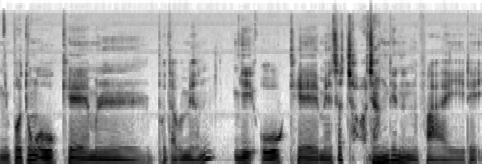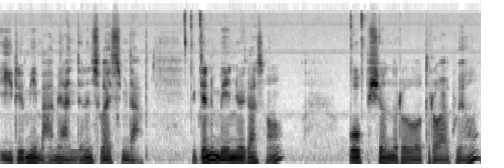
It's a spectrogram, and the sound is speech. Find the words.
이 보통 오캠을 보다 보면 이 오캠에서 저장되는 파일의 이름이 마음에 안 드는 수가 있습니다. 이때는 메뉴에 가서 옵션으로 들어가고요.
